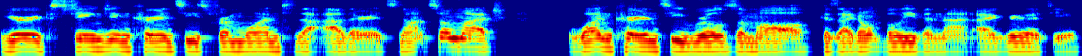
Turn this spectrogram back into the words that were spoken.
you're exchanging currencies from one to the other. It's not so much one currency rules them all, because I don't believe in that. I agree with you.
